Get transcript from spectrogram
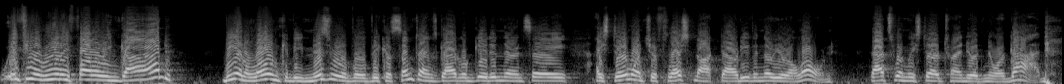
if you're really following God, being alone can be miserable because sometimes God will get in there and say, I still want your flesh knocked out even though you're alone. That's when we start trying to ignore God.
